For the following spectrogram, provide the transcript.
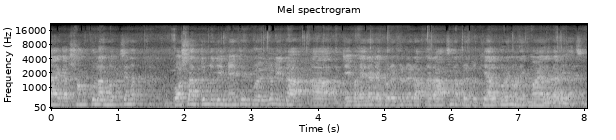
জায়গার সংকুলান হচ্ছে না। বসার জন্য যে ম্যাটের প্রয়োজন, এটা যে ভাইয়েরা ডেকোরেটরের আপনারা আছেন, আপনারা একটু খেয়াল করেন, অনেক মায়েরা দাঁড়িয়ে আছেন।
